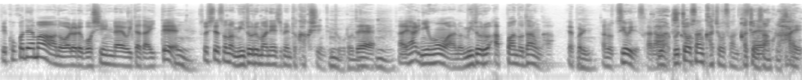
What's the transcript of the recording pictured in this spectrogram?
でここでまああの我々ご信頼をいただいて、そしてそのミドルマネジメント革新というところで、やはり日本はあのミドルアップダウンがやっぱりあの強いですから部長さん課長さんですね。はい、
